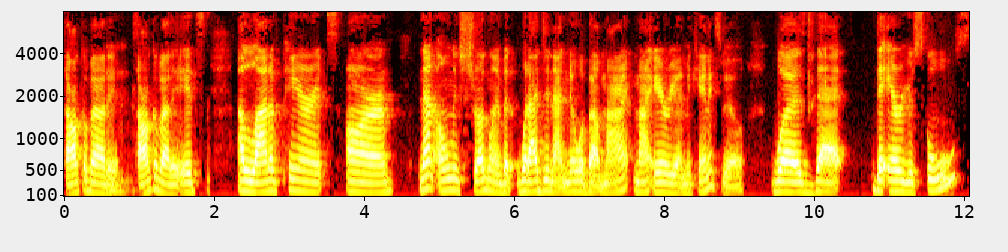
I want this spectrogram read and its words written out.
talk about it. Mhm. Talk about it. It's a lot of parents are not only struggling, but what I did not know about my my area in Mechanicsville was that the area schools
